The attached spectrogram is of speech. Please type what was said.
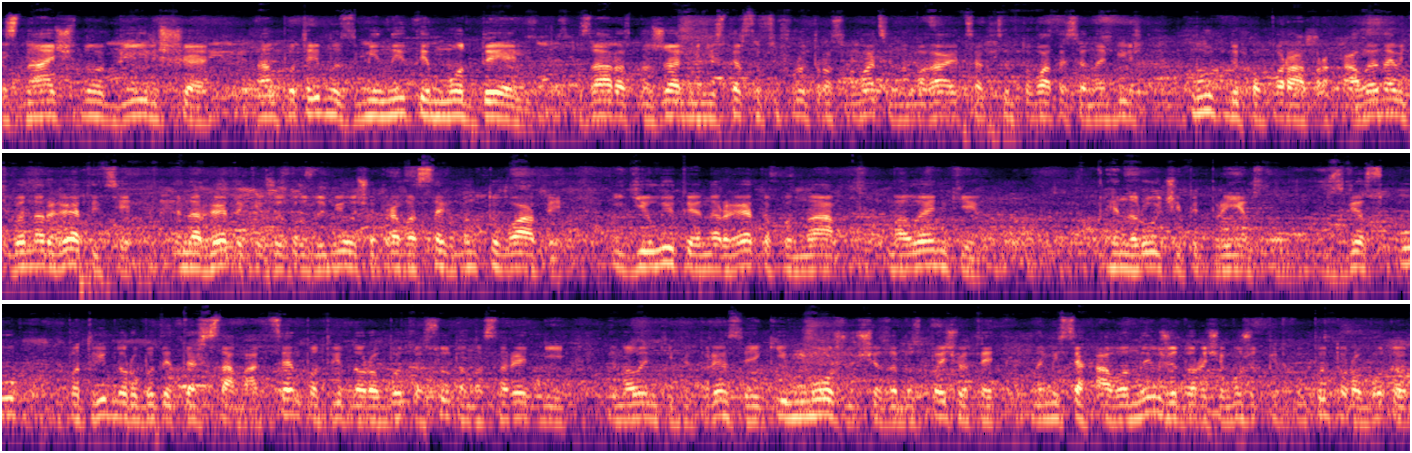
значно більше. Нам потрібно змінити модель. Зараз, на жаль, Міністерство цифрової трансформації намагається акцентуватися на більш крупних операторах, але навіть в енергетиці енергетики вже зрозуміли, що треба сегментувати і ділити енергетику на маленькі генеруючі підприємства. В зв'язку потрібно робити те ж саме. Акцент потрібно робити суто на середні і маленькі підприємства, які можуть ще забезпечувати на місцях. А вони вже, до речі, можуть підхопити роботу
